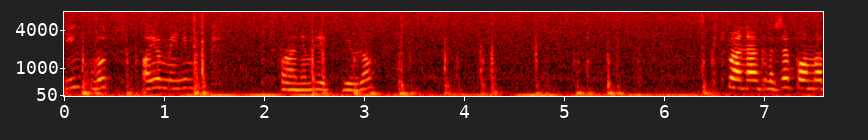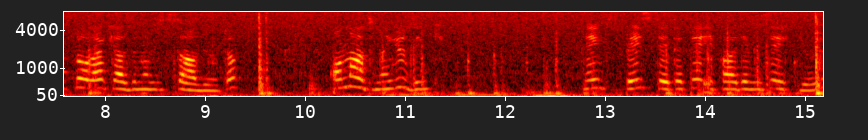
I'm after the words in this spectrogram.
include IOMANIP kütüphanemi ekliyorum. Kütüphane arkadaşlar formatlı olarak yazdırmamızı sağlıyordu. Onun altına using namespace stt ifademizi ekliyoruz.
